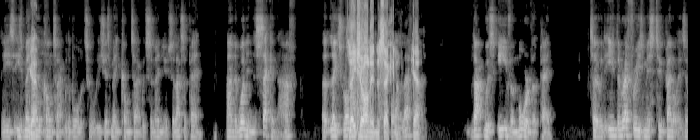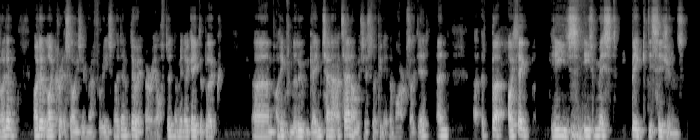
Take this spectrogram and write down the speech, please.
He's he's made yeah. no contact with the ball at all. He's just made contact with Semenyo, so that's a pen. And the one in the second half, uh, later on, later on in the second, on the yeah, hand, that was even more of a pen so the, the referees missed two penalties, and I don't I don't like criticising referees, and I don't do it very often. I mean, I gave the bloke, um, I think from the Luton game, ten out of ten. I was just looking at the marks I did, and uh, but I think he's he's missed big decisions,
